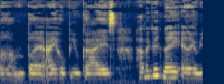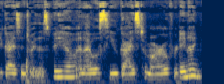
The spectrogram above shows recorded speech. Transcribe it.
Um, but I hope you guys have a good night and I hope you guys enjoy this video and I will see you guys tomorrow for day 9.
